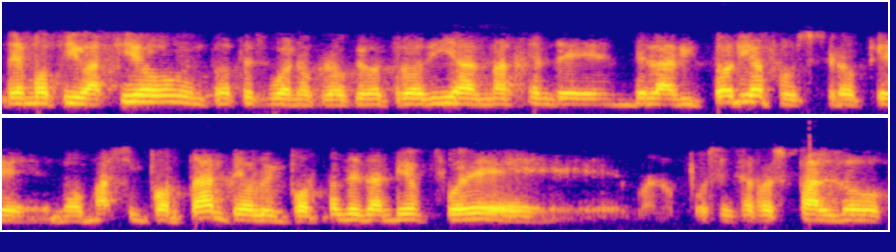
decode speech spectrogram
de motivación. Entonces, bueno, creo que el otro día, al margen de, de la victoria, pues creo que lo más importante o lo importante también fue, eh, bueno, pues ese respaldo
